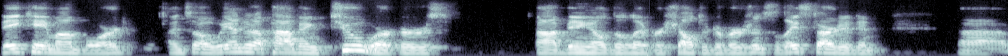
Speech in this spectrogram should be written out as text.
They came on board, and so we ended up having two workers uh, being able to deliver shelter diversion. So they started in uh,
